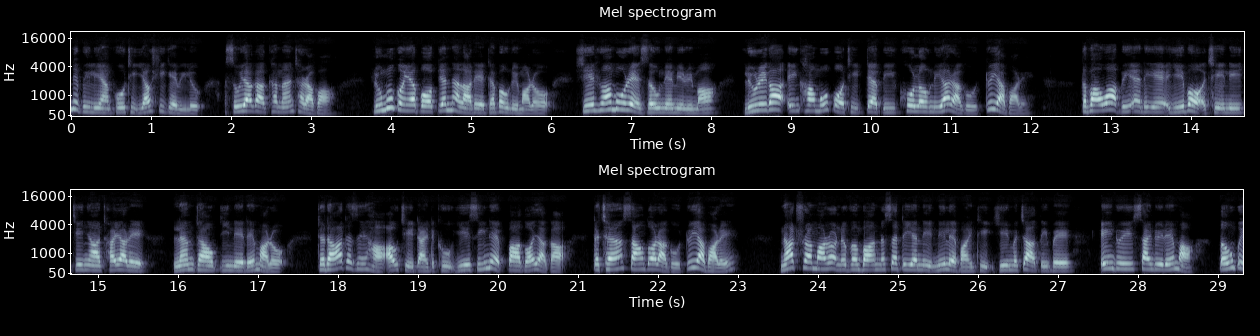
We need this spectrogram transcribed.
2ဘီလီယံဖိုးထိရောက်ရှိခဲ့ပြီလို့အစိုးရကခန့်မှန်းထားတာပါလူမှုကွန်ရက်ပေါ်ပြန့်နှံ့လာတဲ့ဓာတ်ပုံတွေမှာတော့ရေလွှမ်းမိုးတဲ့ဇုံနယ်မြေတွေမှာလူတွေကအိမ်ခေါမိုးပေါ်ထိတက်ပြီးခိုလုံနေရတာကိုတွေ့ရပါတယ်တဘာဝဘေးအန္တရာယ်အရေးပေါ်အခြေအနေကြီးညာထားရတဲ့လမ်ဒေါင်ပြည်နယ်ထဲမှာတော့တရားဒဇင်းဟာအောက်ခြေတိုင်းတစ်ခုရေစီးနဲ့ပါသွားရာကတချမ်းဆောင်းသွားတာကိုတွေ့ရပါတယ်။ နာထရမှာတော့နိုဝင်ဘာ22ရက်နေ့နေ့လယ်ပိုင်းထိရေမကျသေးပဲအိမ်တွေဆိုင်တွေထဲမှာ3ပေ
